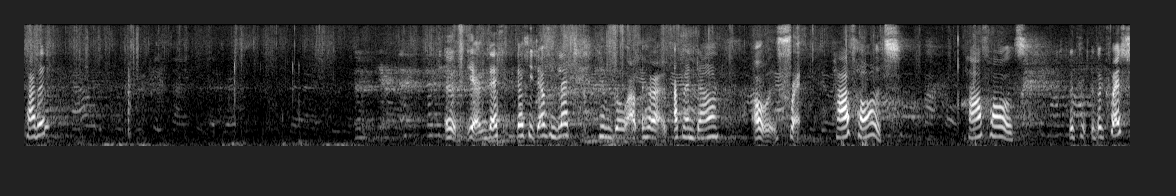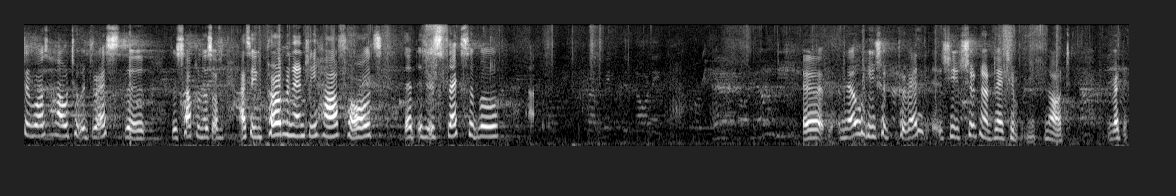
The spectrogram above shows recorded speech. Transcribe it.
Pardon? Uh, yeah, that, that he doesn't let him go up, up and down. Oh, half halts, half halts. The, the question was how to address the, the suppleness of, I think, permanently half halts, that it is flexible. Uh, no, he should prevent, she should not let him not. But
